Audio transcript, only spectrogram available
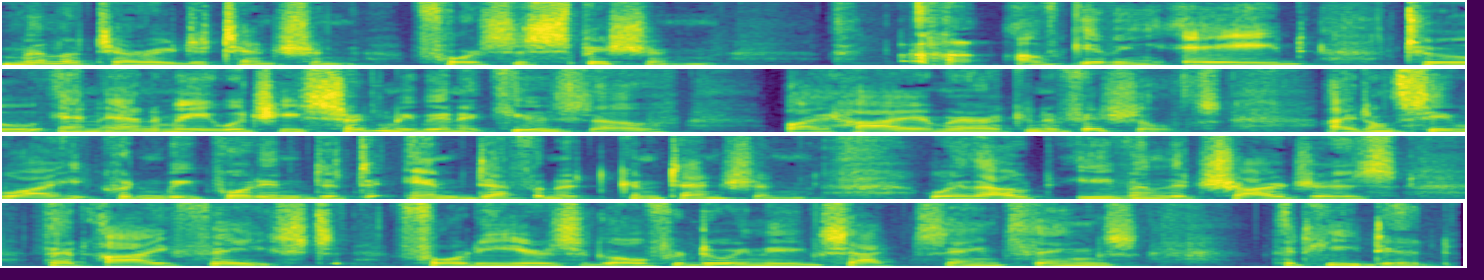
military detention for suspicion of giving aid to an enemy, which he's certainly been accused of by high American officials. I don't see why he couldn't be put in indefinite contention without even the charges that I faced 40 years ago for doing the exact same things that he did.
